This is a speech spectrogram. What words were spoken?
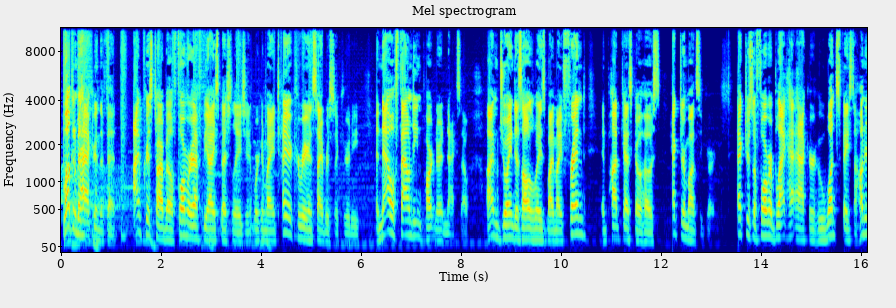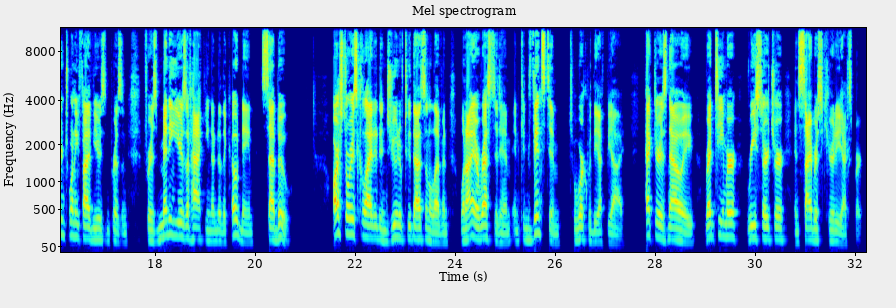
Welcome to Hacker in the Fed. I'm Chris Tarbell, former FBI special agent, working my entire career in cybersecurity, and now a founding partner at Naxo. I'm joined, as always, by my friend and podcast co host, Hector Monsegur. Hector's a former black hat hacker who once faced 125 years in prison for his many years of hacking under the code name Sabu. Our stories collided in June of 2011 when I arrested him and convinced him to work with the FBI. Hector is now a red teamer, researcher, and cybersecurity expert.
